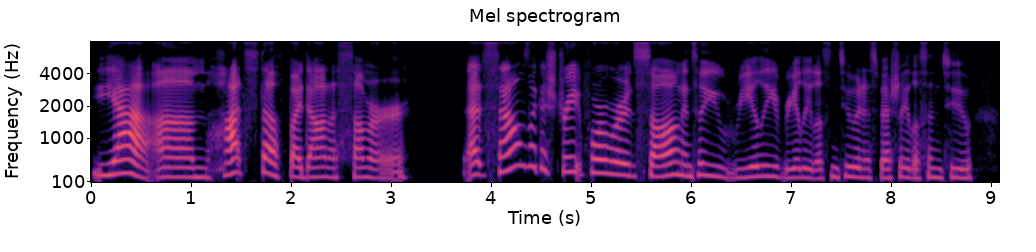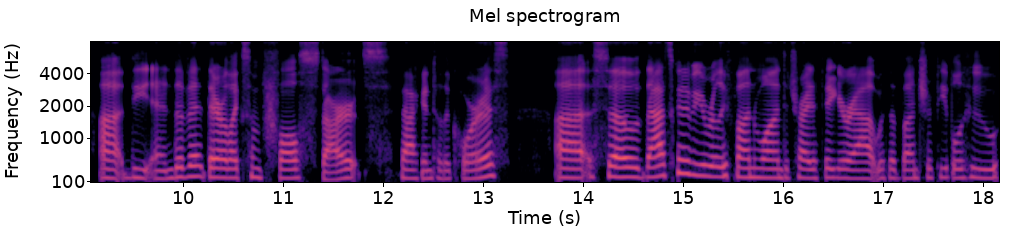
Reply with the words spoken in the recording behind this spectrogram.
Yeah, um Hot Stuff by Donna Summer. That sounds like a straightforward song until you really really listen to it and especially listen to uh the end of it. There are like some false starts back into the chorus. Uh so that's going to be a really fun one to try to figure out with a bunch of people who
